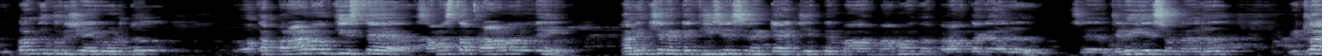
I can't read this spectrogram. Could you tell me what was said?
ఇబ్బంది గురి చేయకూడదు. ఒక ప్రాణం తీస్తే సమస్త ప్రాణాలని హరించినట్టే తీసేసినట్టే అని చెప్పి మా మామ ప్రవక్త గారు తెలియజేసి ఉన్నారు ఇట్లా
